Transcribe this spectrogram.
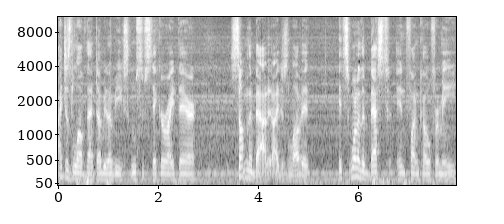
I just love that WWE exclusive sticker right there. Something about it, I just love it. It's one of the best in Funko for me,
